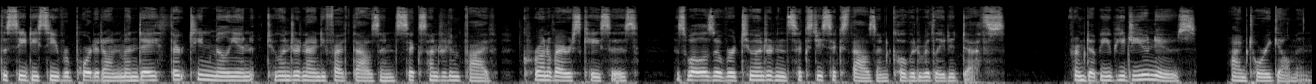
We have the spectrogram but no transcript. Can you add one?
The CDC reported on Monday 13,295,605 coronavirus cases, as well as over 266,000 COVID related deaths. From WPGU News, I'm Tori Gelman.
